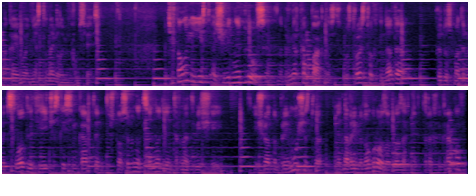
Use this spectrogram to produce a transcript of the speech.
пока его не остановила Минкомсвязь. У технологии есть очевидные плюсы, например, компактность. В устройствах не надо предусматривать слот для физической сим-карты, что особенно ценно для интернета вещей. Еще одно преимущество и одновременно угроза в глазах некоторых игроков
